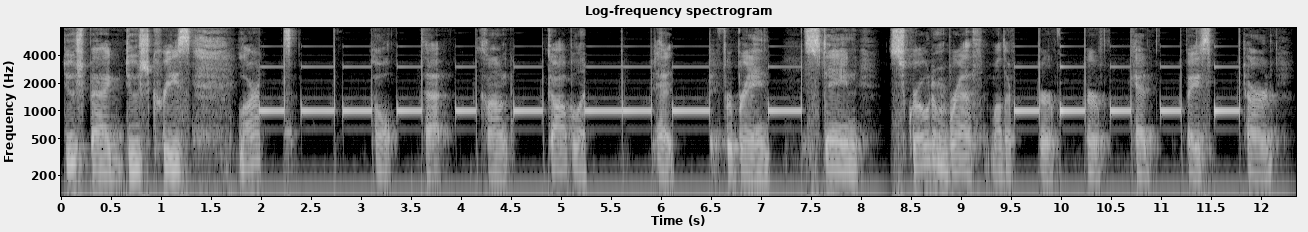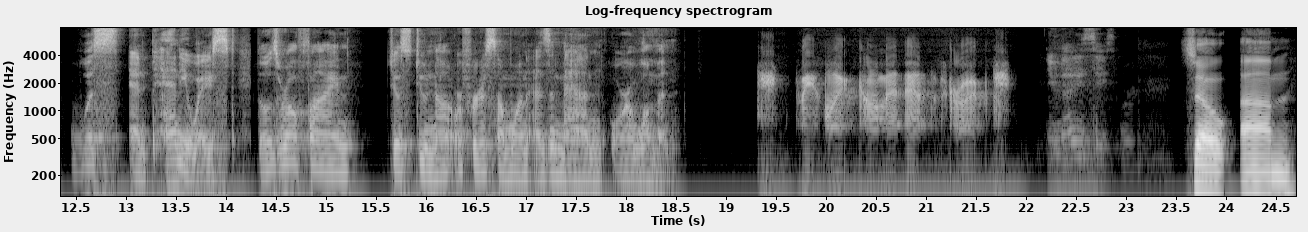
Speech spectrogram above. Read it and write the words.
douchebag, douche crease, Lawrence, hole, that, clown, goblin, head, for brain, stain, scrotum breath, motherfucker, her head, face, tard, wuss, and panty waste. Those are all fine. Just do not refer to someone as a man or a woman. Please like, comment, and subscribe. United States Marine. So um,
